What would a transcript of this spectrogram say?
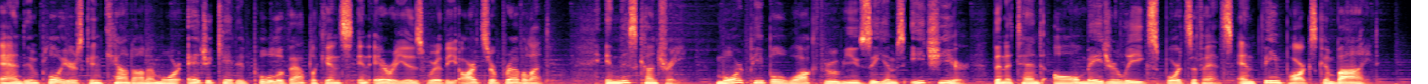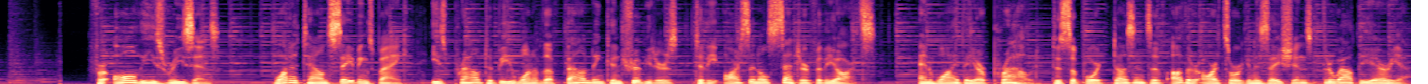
and employers can count on a more educated pool of applicants in areas where the arts are prevalent. In this country, more people walk through museums each year than attend all major league sports events and theme parks combined. For all these reasons, Watertown Savings Bank is proud to be one of the founding contributors to the Arsenal Center for the Arts, and why they are proud to support dozens of other arts organizations throughout the area.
